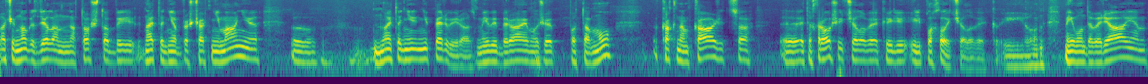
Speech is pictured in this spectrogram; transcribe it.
очень много сделано на то, чтобы на это не обращать внимания. Э, но это не, не первый раз. Мы выбираем уже потому, как нам кажется, э, это хороший человек или, или плохой человек. И он, мы ему доверяем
